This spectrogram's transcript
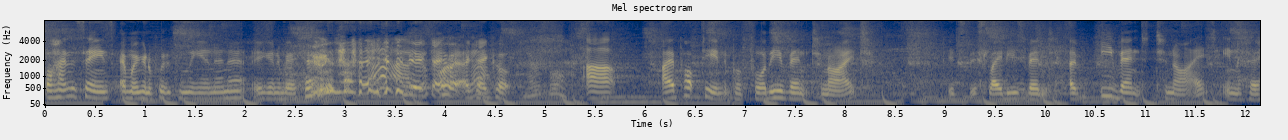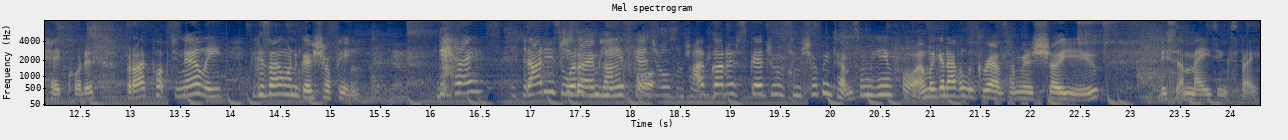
behind the scenes and we're gonna put this on the internet. Are you gonna be okay with that? Are you gonna Yeah, okay for with it? Okay, cool. Cool. Uh, I popped in before the event tonight. It's this lady's event, uh, event tonight in her headquarters, but I popped in early because I want to go shopping. Okay? That is what I'm here for. schedule some shopping." I've got to schedule some shopping time. That's what I'm here for. And we're going to have a look around. So I'm going to show you this amazing space.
